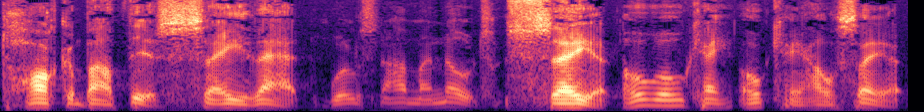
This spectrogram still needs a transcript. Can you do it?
talk about this, say that. Well, it's not my notes. Say it. Oh, okay, okay, I'll say it.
